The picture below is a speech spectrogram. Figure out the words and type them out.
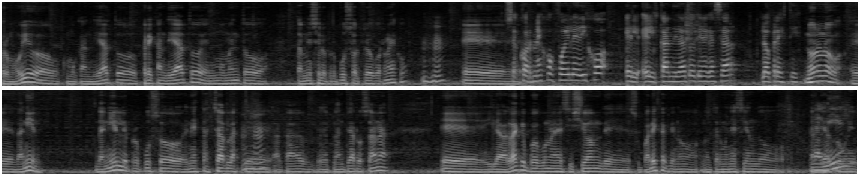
promovido como candidato, precandidato, en un momento también se lo propuso Alfredo Cornejo. Eh, O sea, Cornejo fue y le dijo, el, el candidato tiene que ser Lopresti. No, no, no, eh, Daniel. Daniel le propuso en estas charlas que acá le plantea Rosana, eh, y la verdad que fue una decisión de su pareja que no, no terminé siendo candidato Daniel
